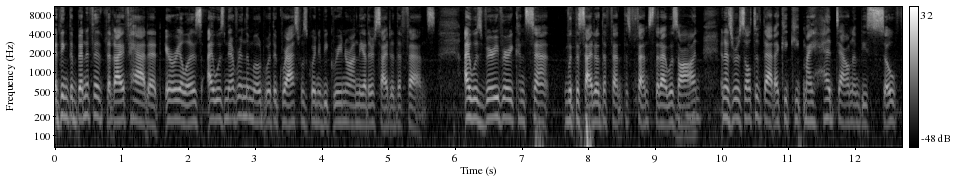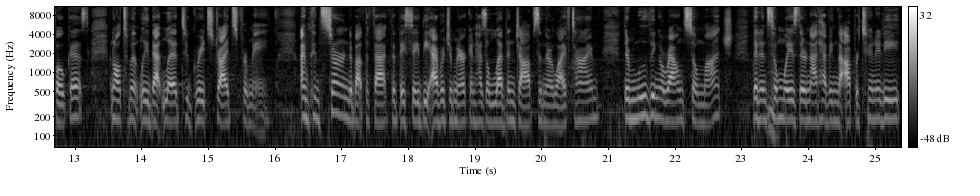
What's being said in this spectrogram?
I think the benefit that I've had at Ariel is I was never in the mode where the grass was going to be greener on the other side of the fence. I was very, very content with the side of the fence that I was mm-hmm. on. And as a result of that, I could keep my head down and be so focused. And ultimately, that led to great strides for me. I'm concerned about the fact that they say the average American has 11 jobs in their lifetime. They're moving around so much that in hmm. some ways they're not having the opportunity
